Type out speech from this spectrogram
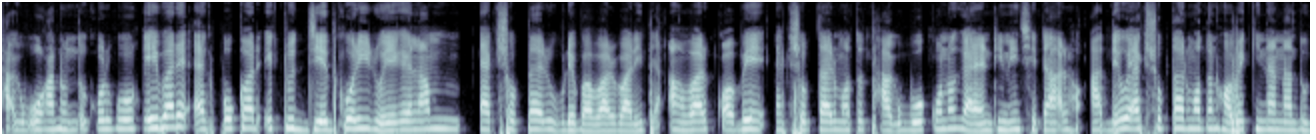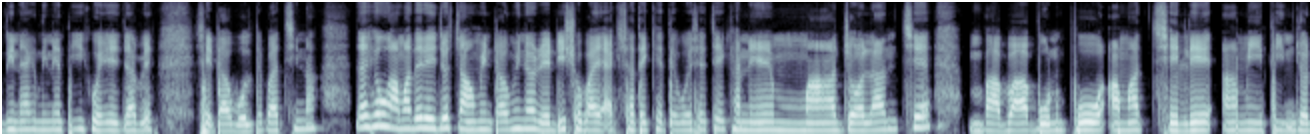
থাকব, আনন্দ করব। এইবারে এক প্রকার একটু জেদ করেই রয়ে গেলাম এক সপ্তাহের উপরে বাবার বাড়িতে। আবার কবে এক সপ্তাহের মতো থাকব, কোনো গ্যারান্টি নেই, সেটা আর আদেও এক সপ্তাহের মতন হবে কি না না দুদিন, একদিনেতেই হয়ে যাবে সেটাও বলতে পারছি না। যাই হোক, আমাদের এই যে চাউমিন টাউমিনও রেডি সবাই একসাথে খেতে বসেছে। এখানে মা জল আনছে বাবা বোনপো আমার ছেলে, আমি তিনজন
